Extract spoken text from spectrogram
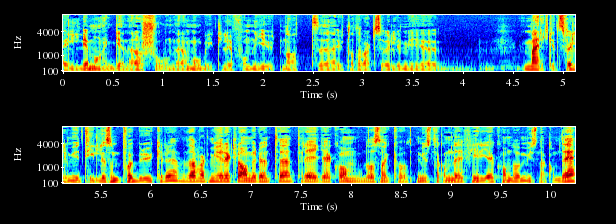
veldig mange generasjoner av mobiltelefoni uten at, uten at det har vært så veldig mye merket så veldig mye til det som forbrukere. Det har vært mye reklame rundt det. 3G kom, det var snakk, mye snakk om det. 4G kom, det var mye snakk om det.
